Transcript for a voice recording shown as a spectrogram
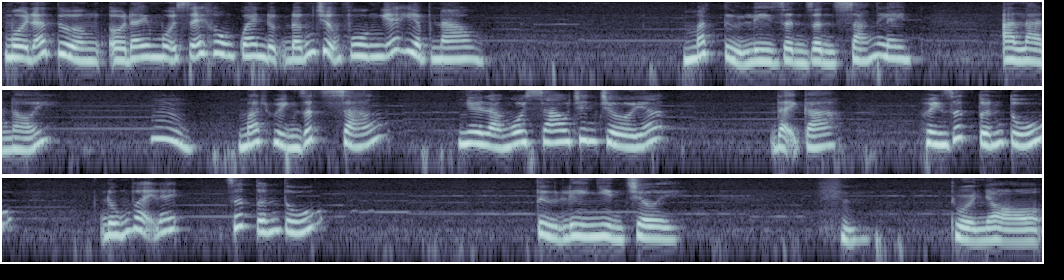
muội đã tưởng ở đây muội sẽ không quen được đấng trượng phu nghĩa hiệp nào. Mắt tử ly dần dần sáng lên. A la nói, hmm, mắt Huỳnh rất sáng, như là ngôi sao trên trời á. Đại ca, Huỳnh rất tuấn tú. Đúng vậy đấy, rất tuấn tú. Tử ly nhìn trời. Thuở nhỏ,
